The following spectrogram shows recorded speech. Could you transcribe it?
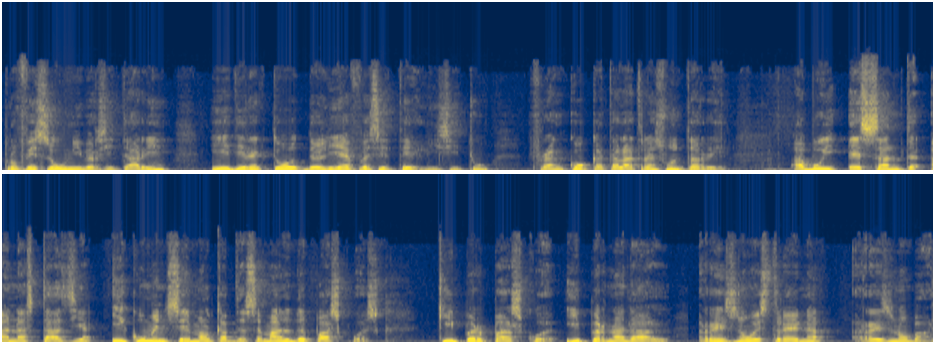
professor universitari i director de l'IFCT, l'Institut Franco-Català Transfronterer. Avui és Santa Anastàsia i comencem el cap de setmana de Pasques. Qui per Pasqua i per Nadal res no estrena, res no val.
